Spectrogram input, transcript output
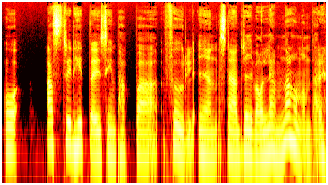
Och Astrid hittar ju sin pappa full i en snödriva och lämnar honom där.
